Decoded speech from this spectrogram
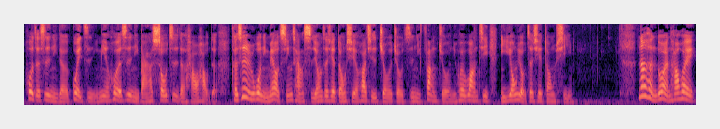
或者是你的柜子里面，或者是你把它收置得好好的。可是如果你没有经常使用这些东西的话，其实久而久之，你放久了，你会忘记你拥有这些东西。那很多人他会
